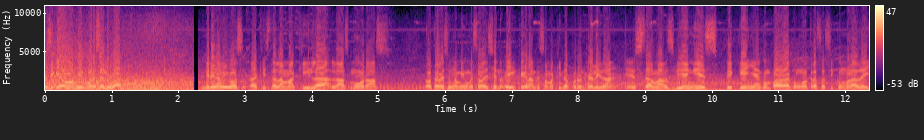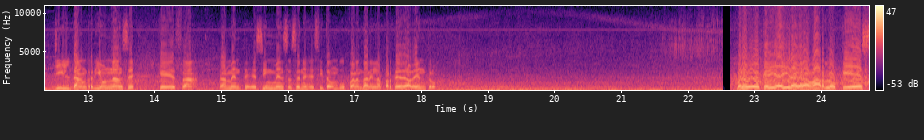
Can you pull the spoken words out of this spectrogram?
Así que vamos a ir por ese lugar. Miren amigos, aquí está la maquila Las Moras. otra vez un amigo me estaba diciendo, hey, qué grande esa maquila, pero en realidad esta más bien es pequeña comparada con otras, así como la de Gildan Rionance, que esa realmente es inmensa. Se necesita un bus para andar en la parte de adentro. Bueno amigos, quería ir a grabar lo que es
